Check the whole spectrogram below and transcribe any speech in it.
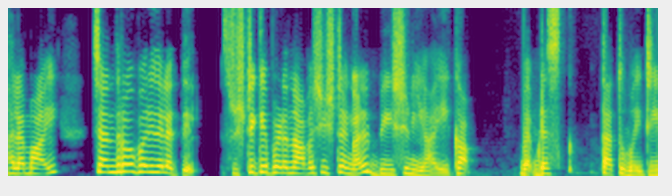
ഫലമായി ചന്ദ്രോപരിതലത്തിൽ സൃഷ്ടിക്കപ്പെടുന്ന അവശിഷ്ടങ്ങൾ ഭീഷണിയായേക്കാം. വെബ് ഡെസ്ക് തത്തുമൈ ടി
